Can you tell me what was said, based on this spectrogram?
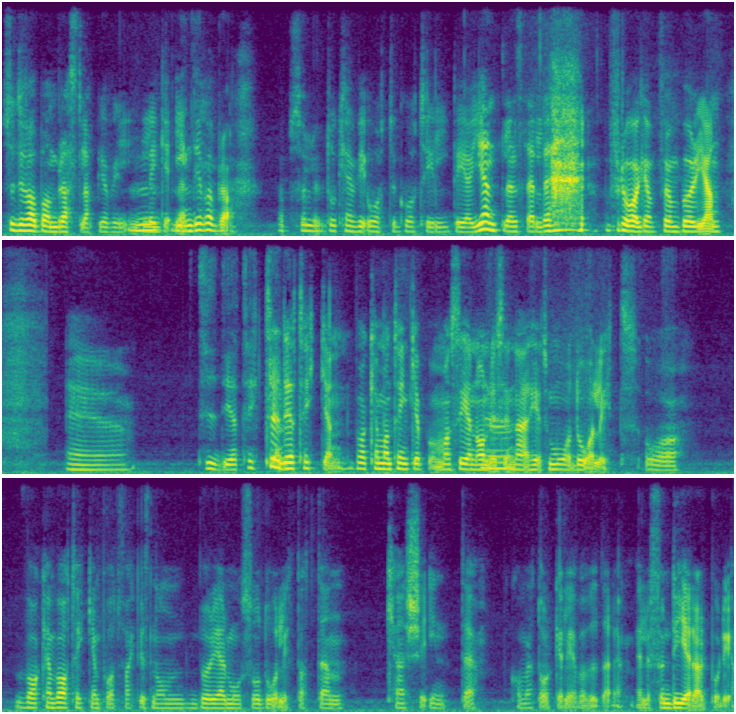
Så det var bara en brasklapp jag vill Mm, lägga in. Men det var bra. Absolut. Då kan vi återgå till det jag egentligen ställde frågan från början. Eh, Tidiga tecken. tidiga tecken. Vad kan man tänka på om man ser någon i Ja. sin närhet må dåligt? Och vad kan vara tecken på att faktiskt någon börjar må så dåligt att den kanske inte kommer att orka leva vidare? Eller funderar på det.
